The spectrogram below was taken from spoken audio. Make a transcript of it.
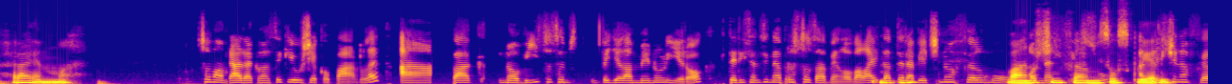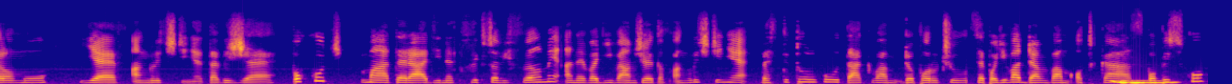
hrajeme co mám ráda klasiky už jako pár let a pak nový, co jsem viděla minulý rok, který jsem si naprosto zamilovala, je tam teda mhm. většina filmů Vánoční filmy jsou skvělé. A většina filmů je v angličtině, takže pokud máte rádi Netflixové filmy a nevadí vám, že je to v angličtině bez titulku, tak vám doporučuji se podívat, dám vám odkaz mm. v popisku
